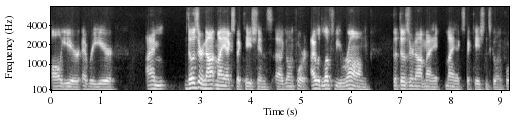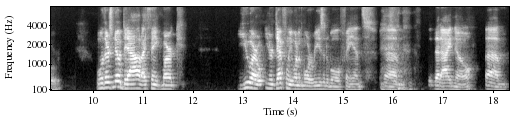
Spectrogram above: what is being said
all year, every year. I'm those are not my expectations uh, going forward. I would love to be wrong, but those are not my my expectations going forward. Well, there's no doubt. I think Mark, you are you're definitely one of the more reasonable fans um, that I know. Um,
